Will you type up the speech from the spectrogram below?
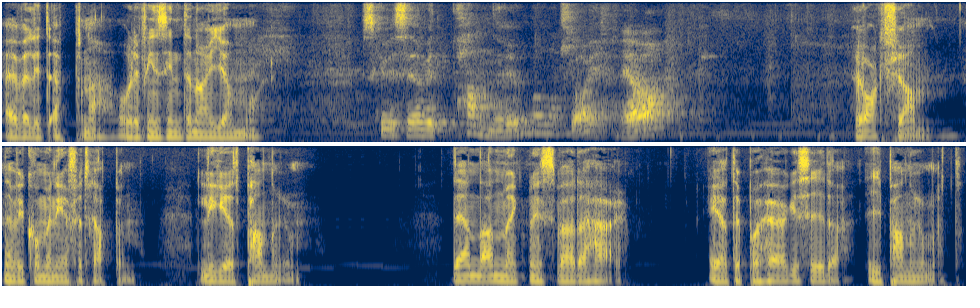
är väldigt öppna och det finns inte några gömmor. Ska vi se, har vi ett pannrum av något slag? Ja. Rakt fram, när vi kommer ner för trappen, ligger ett pannrum. Det enda anmärkningsvärda här är att det på höger sida i pannrummet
